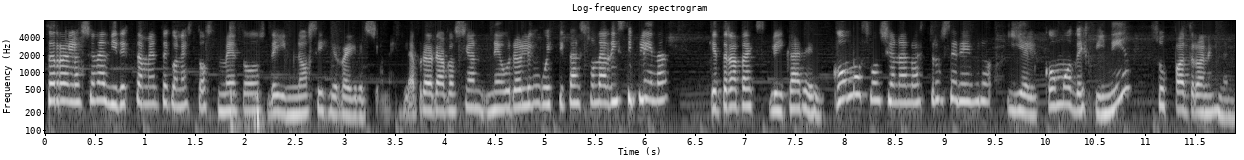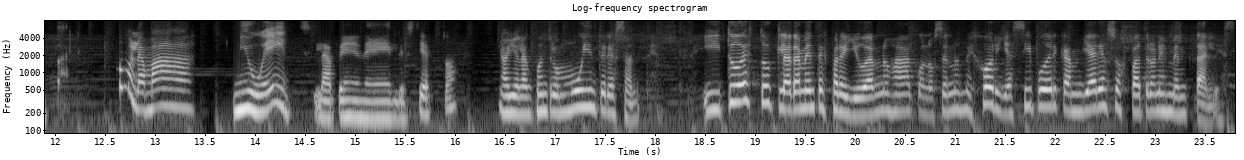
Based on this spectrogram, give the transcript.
se relaciona directamente con estos métodos de hipnosis y regresiones. La programación neurolingüística es una disciplina que trata de explicar el cómo funciona nuestro cerebro y el cómo definir sus patrones mentales. Como la más New Age, la PNL, ¿cierto? Ah, yo la encuentro muy interesante. Y todo esto claramente es para ayudarnos a conocernos mejor y así poder cambiar esos patrones mentales.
